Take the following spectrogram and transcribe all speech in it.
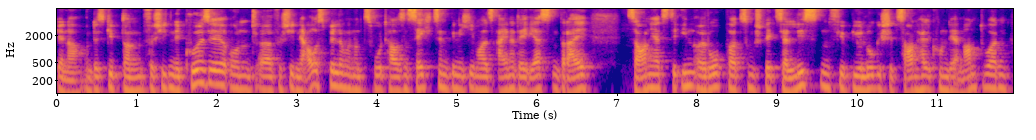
Genau, und es gibt dann verschiedene Kurse und äh, verschiedene Ausbildungen. Und 2016 bin ich eben als einer der ersten drei Zahnärzte in Europa zum Spezialisten für biologische Zahnheilkunde ernannt worden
